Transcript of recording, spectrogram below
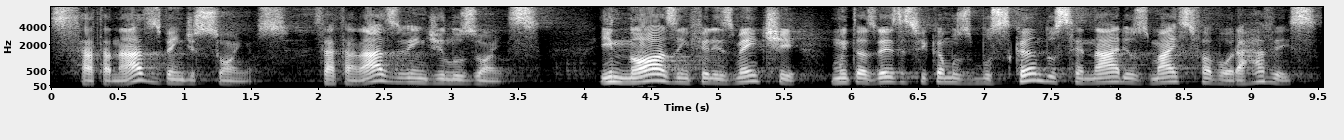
Satanás vem de sonhos, Satanás vem de ilusões. E nós, infelizmente, muitas vezes ficamos buscando cenários mais favoráveis,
